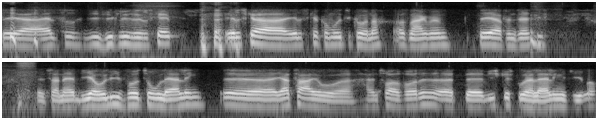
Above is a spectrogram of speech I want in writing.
Det er altid vi er hyggeligt selskab. Elsker, elsker at komme ud til kunder og snakke med dem. Det er fantastisk. Men sådan er, vi har jo lige fået to lærlinge. Øh, Jeg tager jo øh, ansvaret for det, at øh, vi skal skulle have lærlinge i timer.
